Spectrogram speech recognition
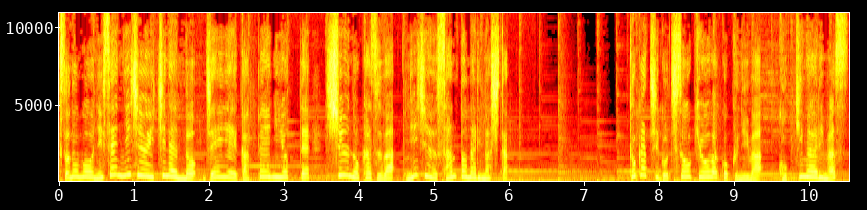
その後2021年の JA 合併によって州の数は23となりました。十勝ごちそう共和国には国旗があります。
